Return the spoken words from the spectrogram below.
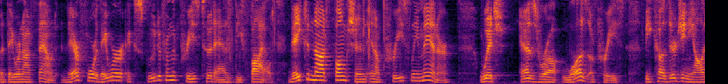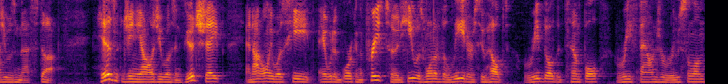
but they were not found. Therefore, they were excluded from the priesthood as defiled. They could not function in a priestly manner, which Ezra was a priest, because their genealogy was messed up. His genealogy was in good shape, and not only was he able to work in the priesthood, he was one of the leaders who helped rebuild the temple, refound Jerusalem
